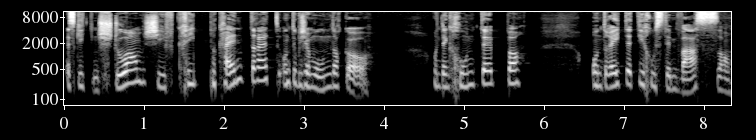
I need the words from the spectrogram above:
es gibt einen Sturm, das Schiff kentert und du bist am Untergehen. Und dann kommt jemand und rettet dich aus dem Wasser.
